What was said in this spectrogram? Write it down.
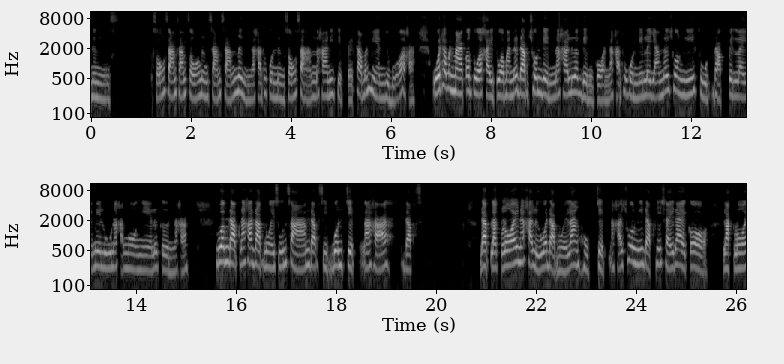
หนึ่ง สองสามสามสองหนึ่งสามสามหนึ่งนะคะ ทุกคนหนึ่งสองสามนะคะ นี่เจ็ดแปดเก้ามันเมียนอยู่บ่อะค่ะโอ้ยถ้ามันมาก็ตัวใครตัวมันเด้อดับชนเด่นนะคะ เลือกเด่นก่อนนะคะ ทุกคนเน้นระย้ำเด้อช่วงนี้สูตรดับเป็นไรไม่รู้นะคะ งอแงเหลือเกินนะคะ รวมดับนะคะ ดับหน่วยศูนย์สามดับสิบบนเจ็ดนะคะ ดับดับหลักร้อยนะคะ หรือว่าดับหน่วยล่างหกเจ็ดนะคะ ช่วงนี้ดับที่ใช้ได้ก็หลักร้อย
